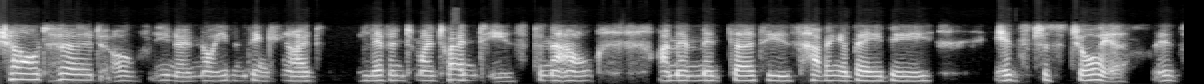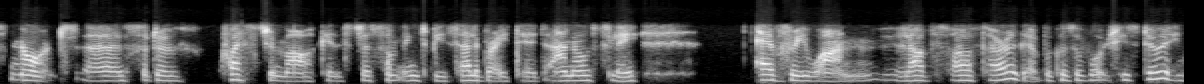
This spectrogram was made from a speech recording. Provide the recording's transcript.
childhood of, you know, not even thinking I'd live into my 20s to now I'm in mid 30s having a baby. It's just joyous. It's not a sort of question mark. It's just something to be celebrated. And obviously, everyone loves our surrogate because of what she's doing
